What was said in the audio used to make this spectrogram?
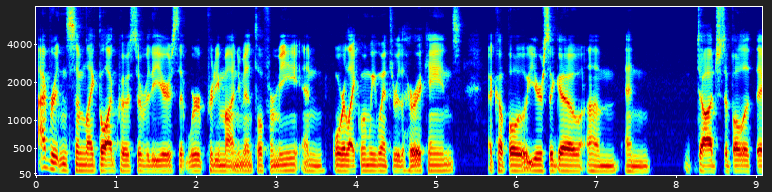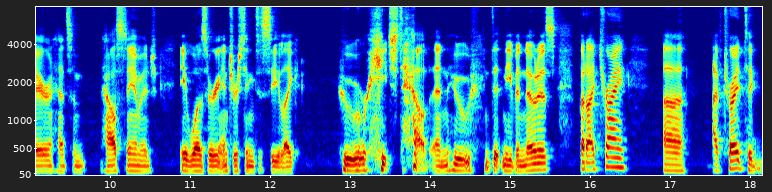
I've written some like blog posts over the years that were pretty monumental for me, and or like when we went through the hurricanes a couple years ago, um, and dodged a bullet there and had some house damage. It was very interesting to see like who reached out and who didn't even notice. But I try, uh, I've tried to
